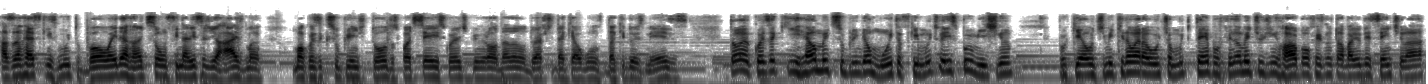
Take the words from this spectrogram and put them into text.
Hazan Haskins muito bom. Aidan Hudson, um finalista de Heisman, uma coisa que surpreende todos. Pode ser escolha de primeira rodada no draft daqui a alguns, daqui dois meses. Então é coisa que realmente surpreendeu muito. Eu fiquei muito feliz por Michigan, porque é um time que não era útil há muito tempo. Finalmente o Jim Harbaugh fez um trabalho decente lá.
